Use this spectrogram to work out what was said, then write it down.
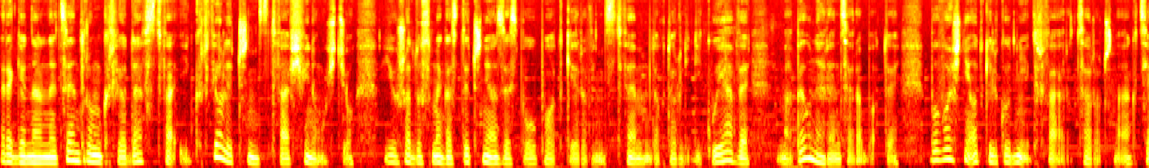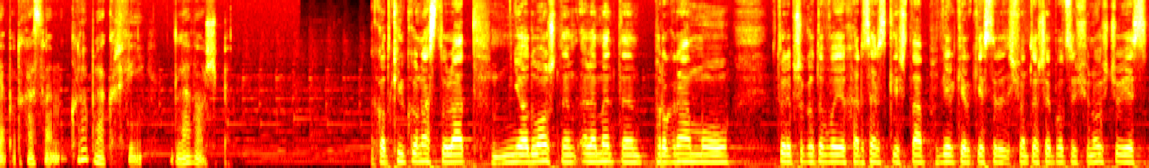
Regionalne Centrum Krwiodawstwa i Krwiolecznictwa w Świnoujściu. Już od 8 stycznia zespół pod kierownictwem dr Lidii Kujawy ma pełne ręce roboty, bo właśnie od kilku dni trwa coroczna akcja pod hasłem Kropla krwi dla WOŚP. Tak Od kilkunastu lat nieodłącznym elementem programu, który przygotowuje harcerski sztab Wielkiej Orkiestry Świątecznej Pomocy w Świnoujściu jest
